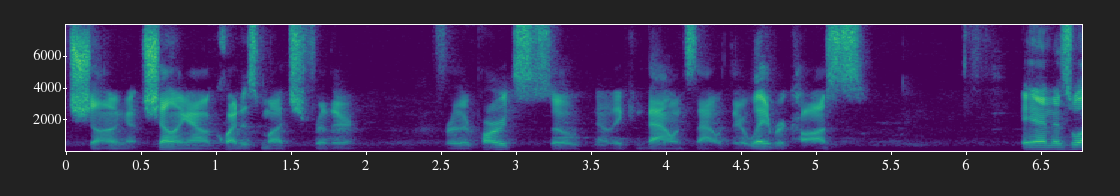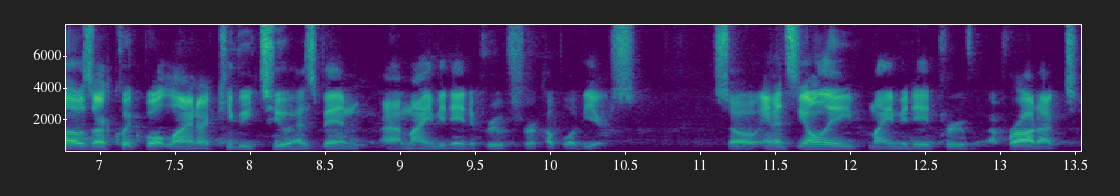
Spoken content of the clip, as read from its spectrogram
shelling, shelling out quite as much for their for their parts. So now they can balance that with their labor costs. And as well as our quick bolt line, our QB2 has been uh, Miami-Dade approved for a couple of years. So, and it's the only Miami-Dade approved product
